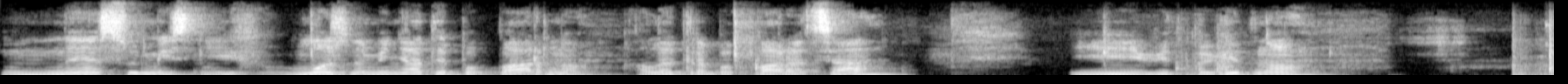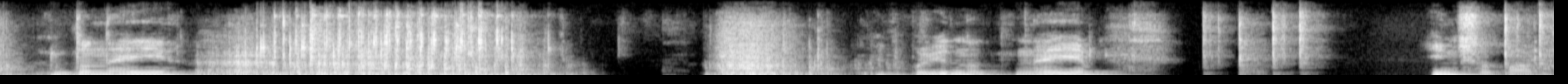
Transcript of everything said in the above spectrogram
несумісні. Їх можна міняти попарно, але треба пара ця. І відповідно до неї. Відповідно до неї інша пара.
